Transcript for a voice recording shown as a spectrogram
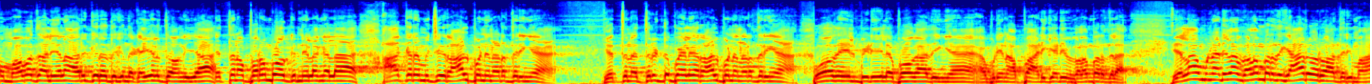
உன் மவ தாலியெல்லாம் அறுக்கிறதுக்கு இந்த கையெழுத்து வாங்கய்யா எத்தனை புறம்போக்கு நிலங்களை ஆக்கிரமிச்சு ரால் பண்ணி நடத்துறீங்க? எத்தனை திருட்டு பயல்கள் ரால் பண்ண நடத்துறீங்க? போதையின் பிடியில் போகாதீங்க அப்படின்னு அப்பா அடிக்கடி விளம்பரத்தில். இதெல்லாம் முன்னாடிலாம் விளம்பரத்துக்கு யார் வருவா தெரியுமா?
